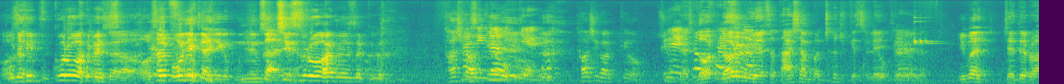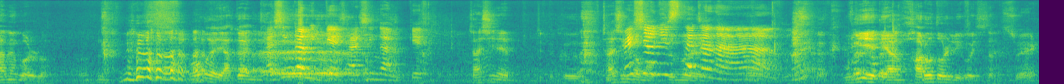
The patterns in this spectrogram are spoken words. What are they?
우리 부끄러워하면서 그러니까 어설프니까 지금 묻는 거 아니야. 수치스러워하면서 그거 다시 갈게요. 그럼. 다시 갈게요. 그래, 그러니까 처음 너, 다시 너를 가- 위해서 다시 한번 쳐줄게 슬레이트. 이번 제대로 하는 걸로. 뭔가 약간 자신감 있게 자신감 있게 자신의 그 자신감 패셔니스타잖아 없음을 우리에 대한 화로 돌리고 있어. swag.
